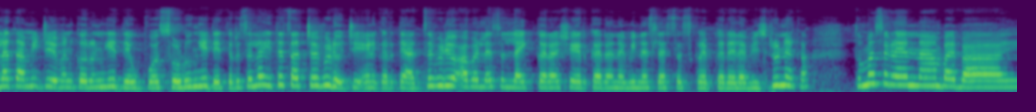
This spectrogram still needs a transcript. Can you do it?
चला तर आम्ही जेवण करून घेते उपवास सोडून घेते तर चला इथेच आजच्या व्हिडिओची एंड करते. आजचा व्हिडिओ आवडला असेल लाईक करा शेअर करा नवीन असल्यास सबस्क्राईब करायला विसरू नका. तुम्हा सगळ्यांना बाय बाय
